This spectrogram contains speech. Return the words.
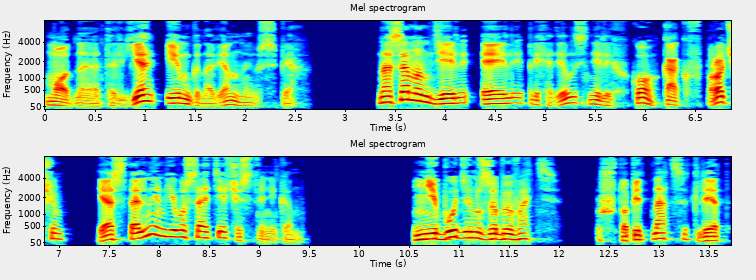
Модное ателье и мгновенный успех. На самом деле Эйли приходилось нелегко, как, впрочем, и остальным его соотечественникам. Не будем забывать, что 15 лет,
